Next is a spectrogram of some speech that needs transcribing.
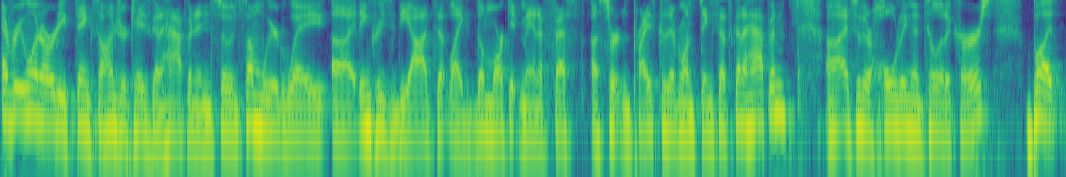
Everyone already thinks 100K is going to happen, and so in some weird way, uh, it increases the odds that like the market manifests manifest a certain price because everyone thinks that's going to happen. Uh, and so they're holding until it occurs. But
